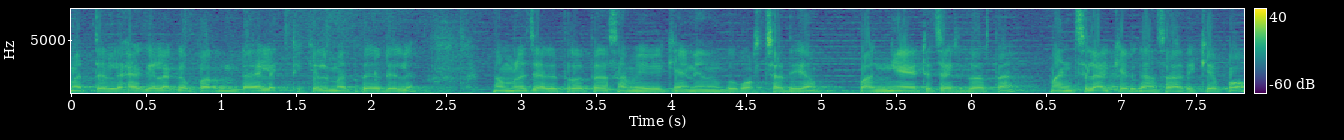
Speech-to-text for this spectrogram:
മെത്തേഡിൽ ഹെഗലൊക്കെ പറഞ്ഞ ഡയലക്റ്റിക്കൽ മെത്തേഡിൽ നമ്മൾ ചരിത്രത്തെ സമീപിക്കുകയാണെങ്കിൽ നമുക്ക് കുറച്ചധികം ഭംഗിയായിട്ട് ചരിത്രത്തെ മനസ്സിലാക്കിയെടുക്കാൻ സാധിക്കും. അപ്പോൾ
